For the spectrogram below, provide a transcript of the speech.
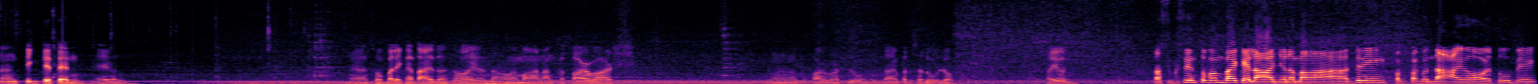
ng tig 10. Ayun. Ayun, so balik na tayo doon. So ayun no, may mga nangka car wash. Uh, car wash doon. Dami pa sa dulo. Ayun. Tapos gusto nyo tumambay, kailangan nyo ng mga drink, pagpagod na kayo, or tubig.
